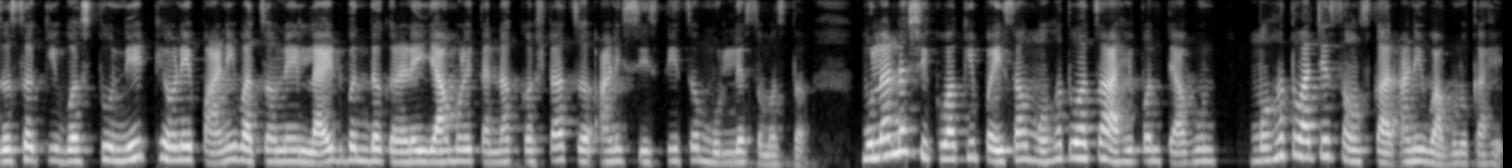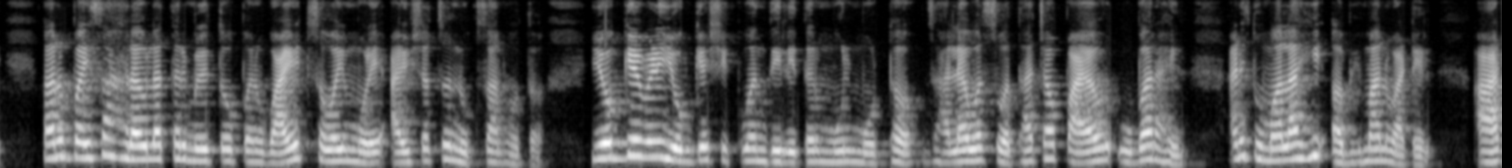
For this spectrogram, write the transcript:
जसं की वस्तू नीट ठेवणे पाणी वाचवणे लाइट बंद करणे यामुळे त्यांना कष्टाचं आणि शिस्तीचं मूल्य समजतं. मुलांना शिकवा की पैसा महत्त्वाचा आहे पण त्याहून महत्त्वाचे संस्कार आणि वागणूक आहे. कारण पैसा हरवला तर मिळतो पण वाईट सवयीमुळे आयुष्याचं नुकसान होतं. योग्य वेळी योग्य शिकवण दिली तर मूल मोठं झाल्यावर स्वतःच्या पायावर उभं राहील आणि तुम्हालाही अभिमान वाटेल. आठ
